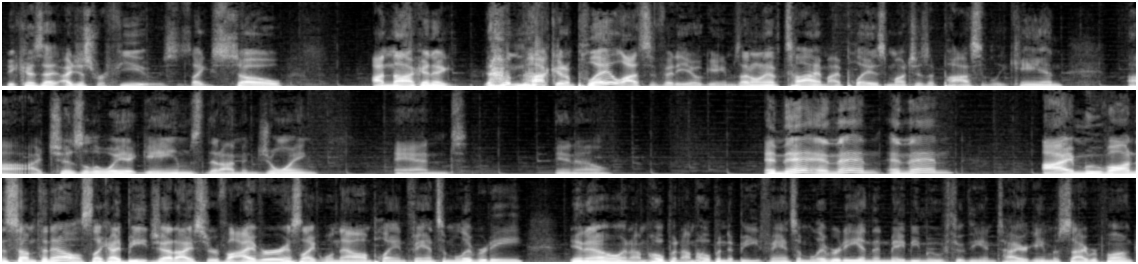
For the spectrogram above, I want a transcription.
Because I, I, just refuse. It's like, so I'm not going to. I'm not going to play lots of video games. I don't have time. I play as much as I possibly can. Uh, I chisel away at games that I'm enjoying, and you know, and then and then and then I move on to something else. Like I beat Jedi Survivor, and it's like, well, now I'm playing Phantom Liberty, you know, and I'm hoping I'm hoping to beat Phantom Liberty, and then maybe move through the entire game of Cyberpunk,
